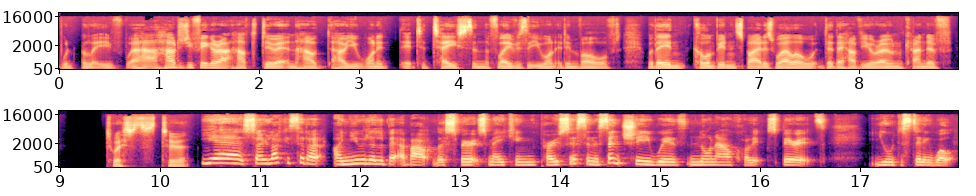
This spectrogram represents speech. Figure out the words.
would believe. How, how, did you figure out how to do it and how, how you wanted it to taste and the flavors that you wanted involved? Were they in Colombian inspired as well, or did they have your own kind of twists to it? Yeah. So, like I said, I, I knew a little bit about the spirits making process, and essentially with non-alcoholic spirits, you're distilling. Well,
